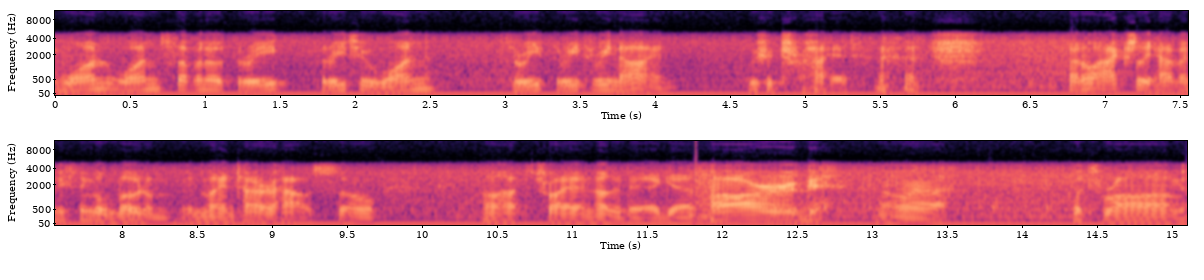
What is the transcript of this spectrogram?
11703-321-3339. We should try it. I don't actually have any single modem in my entire house, so I'll have to try it another day, I guess. Arg! Oh, uh, what's wrong?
